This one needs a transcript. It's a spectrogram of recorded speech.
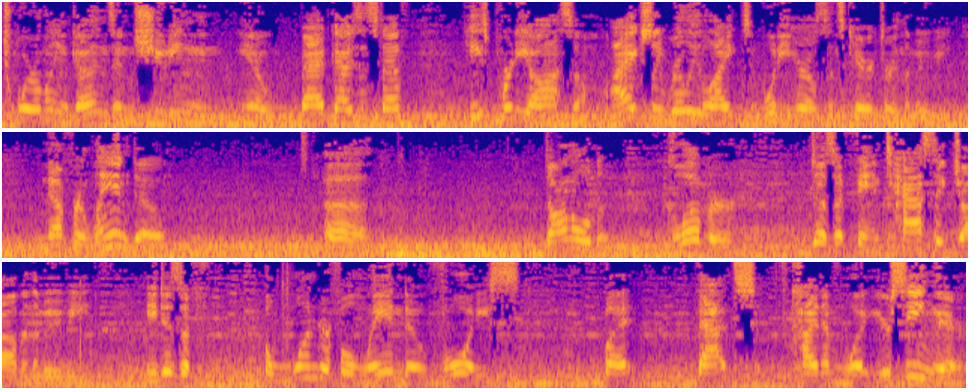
twirling guns and shooting, you know, bad guys and stuff. He's pretty awesome. I actually really liked Woody Harrelson's character in the movie. Now for Lando, uh, Donald Glover does a fantastic job in the movie he does a, a wonderful Lando voice, but that's kind of what you're seeing there.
